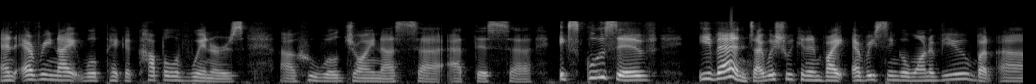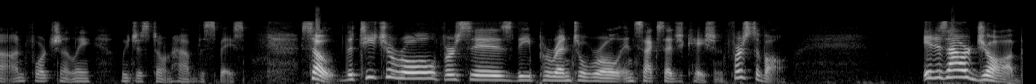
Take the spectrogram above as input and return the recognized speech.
And every night we'll pick a couple of winners uh, who will join us uh, at this uh, exclusive event. I wish we could invite every single one of you, but uh, unfortunately, we just don't have the space. So, the teacher role versus the parental role in sex education. First of all, it is our job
